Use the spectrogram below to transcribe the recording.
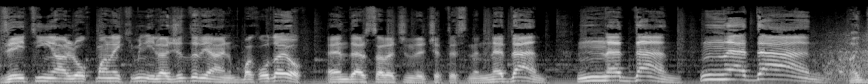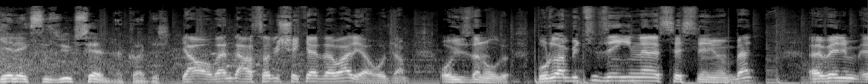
Zeytinyağı Lokman Hekim'in ilacıdır yani. Bak o da yok. Ender Saraç'ın reçetesinde. Neden? Neden? Neden? Ha, gereksiz yükselme Kadir. Ya bende asabi şeker de var ya hocam. O yüzden oluyor. Buradan bütün zenginlere sesleniyorum ben. Efendim e,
